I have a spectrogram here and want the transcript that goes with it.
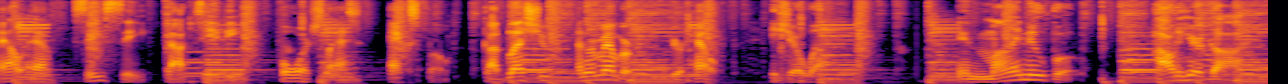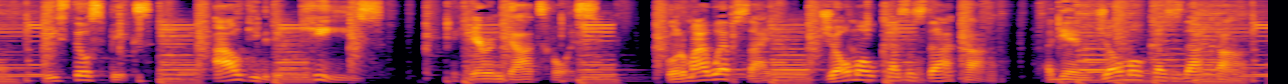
lfcc.tv forward slash expo. God bless you, and remember, your health is your wealth. In my new book, How to Hear God, Still Speaks, I'll give you the keys to hearing God's voice. Go to my website, jomocousins.com. Again, jomocousins.com,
